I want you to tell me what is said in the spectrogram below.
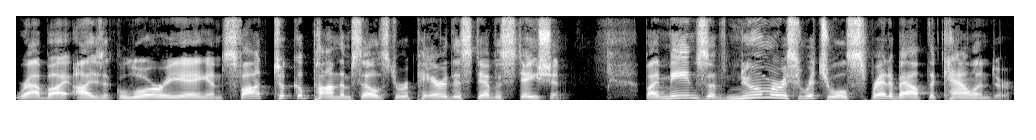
Rabbi Isaac Luria and Tzfat, took upon themselves to repair this devastation by means of numerous rituals spread about the calendar.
